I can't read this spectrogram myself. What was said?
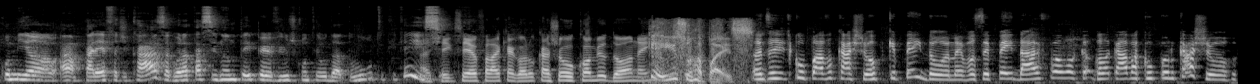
comia a tarefa de casa, agora tá assinando pay-per-view de conteúdo adulto. O que, que é isso? Achei que você ia falar que agora o cachorro come o dono, hein? isso, rapaz? Antes a gente culpava o cachorro porque peidou, né? Você peidava e coloca- colocava a culpa no cachorro.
